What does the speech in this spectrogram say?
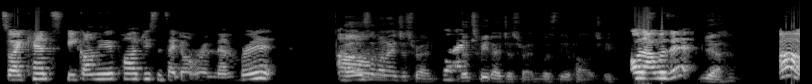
So I can't speak on the apology since I don't remember it. that was the Um, one I just read. but I- The tweet I just read was the apology. oh, that was it. Yeah. Oh,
